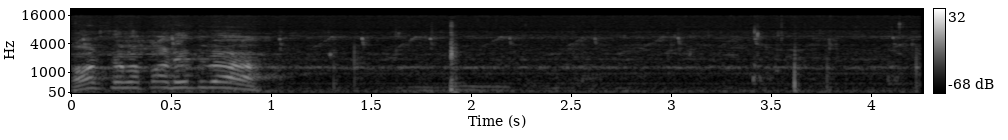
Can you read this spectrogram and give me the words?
হোয়াটসঅ্যাপে পাঠিয়ে দিবা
